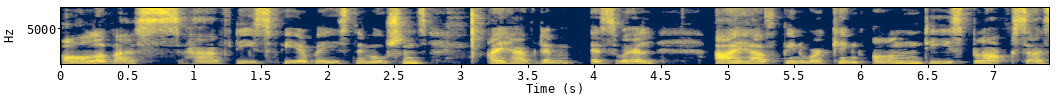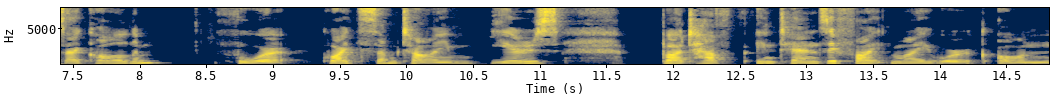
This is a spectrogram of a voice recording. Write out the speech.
All of us have these fear-based emotions. I have them as well. I have been working on these blocks, as I call them, for quite some time, years, but have intensified my work on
